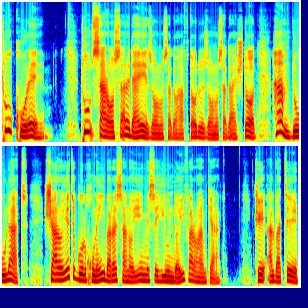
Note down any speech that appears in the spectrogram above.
تو کره تو سراسر دهه 1970 و 1980 هم دولت شرایط گلخونه‌ای برای صنایعی مثل هیوندایی فراهم کرد که البته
